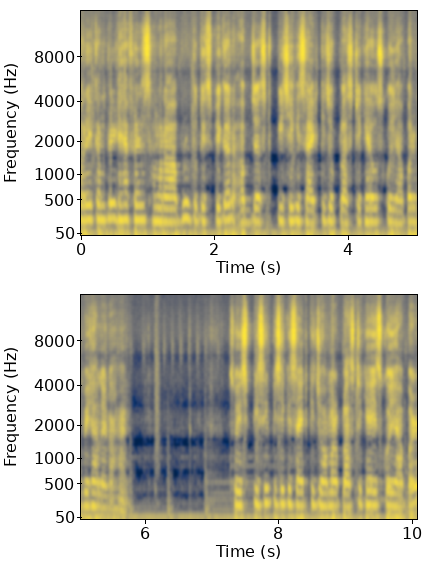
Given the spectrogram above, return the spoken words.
और ये कंप्लीट है फ्रेंड्स हमारा ब्लूटूथ स्पीकर अब जस्ट पीछे की साइड की जो प्लास्टिक है, उसको यहाँ पर बिठा लेना है। सो इस पीछे पीछे की साइड की जो हमारा प्लास्टिक है, इसको यहाँ पर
